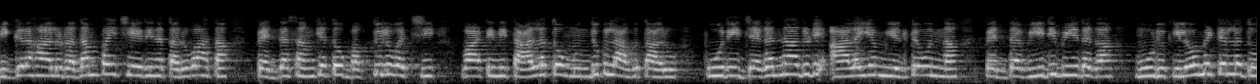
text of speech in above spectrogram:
విగ్రహాలు రథంపై చేరిన తరువాత పెద్ద సంఖ్యతో భక్తులు వచ్చి వాటిని తాళ్ళతో ముందుకు లాగుతారు. పూరి జగన్నాథుడి వీధి బీదగా మూడు కిలోమీటర్ల దూరం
